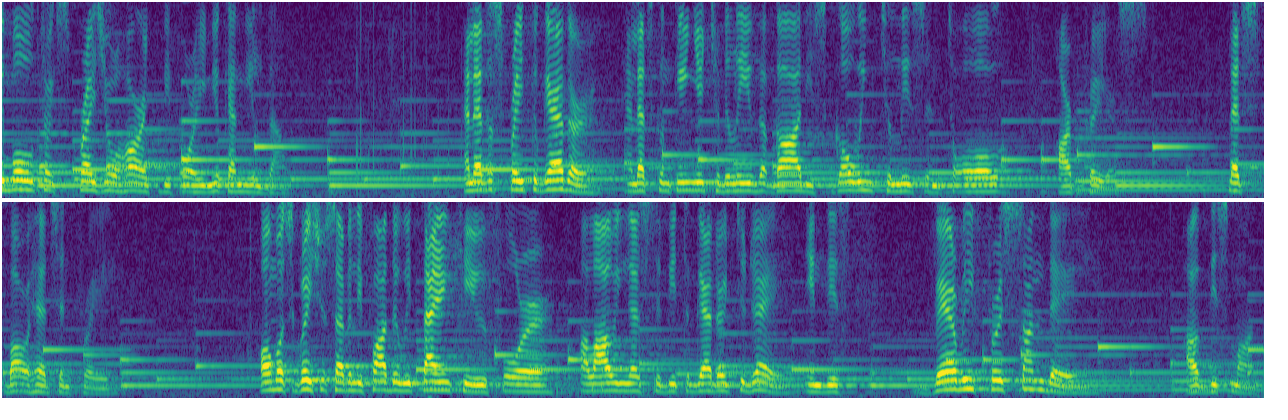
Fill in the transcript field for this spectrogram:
able to express your heart before Him, you can kneel down. And let us pray together and let's continue to believe that God is going to listen to all our prayers. Let's bow our heads and pray. Oh, Almost gracious Heavenly Father, we thank you for allowing us to be together today in this very first Sunday of this month,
